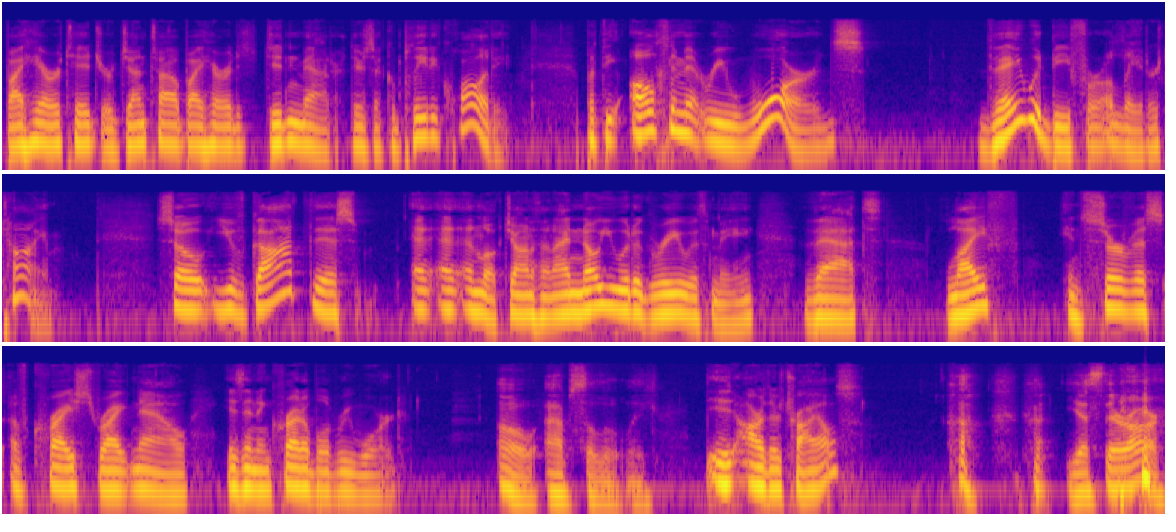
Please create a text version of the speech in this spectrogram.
by heritage or gentile by heritage didn't matter. There's a complete equality. But the ultimate rewards they would be for a later time. So you've got this and, and, and look, Jonathan, I know you would agree with me that life in service of Christ right now is an incredible reward. Oh, absolutely. Are there trials? yes, there are.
